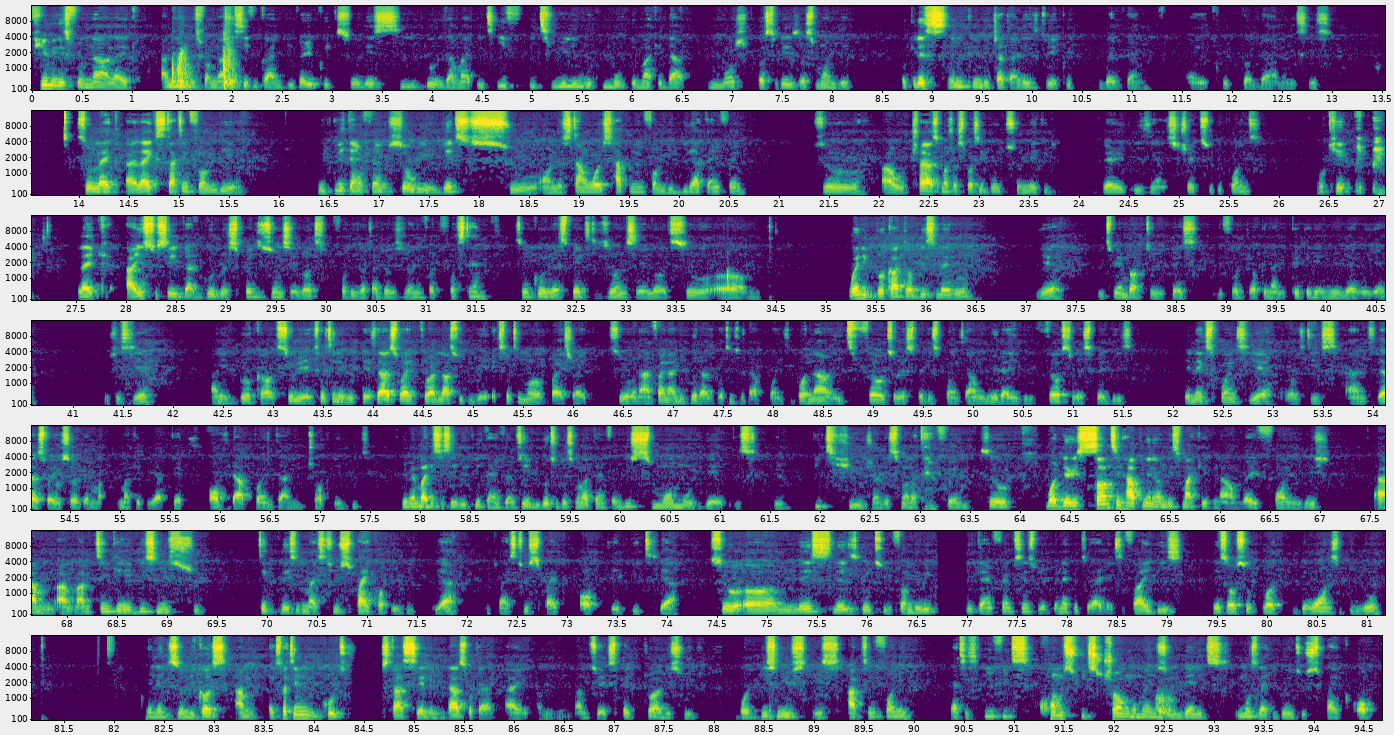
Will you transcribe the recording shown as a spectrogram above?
few minutes from now, like how many minutes from now? Let's see if we can be very quick. So let's see those that might it if it really would move the market that much because today is just Monday. Okay, let's let me clean the chart and let's do a quick breakdown, a quick breakdown analysis. So like I like starting from the weekly time frame so we get to understand what's happening from the bigger time frame. So I will try as much as possible to make it very easy and straight to the point. Okay, like I used to say that gold respects zones a lot for those that are just joining for the first time. So gold respects zones a lot. So um, when it broke out of this level, yeah, it went back to retest before dropping and created a new level here, which is here, and it broke out. So we're expecting a retest. That's why throughout last week we were expecting more of buys, right? So and finally gold has gotten to that point. But now it failed to respect this point, and we knew that if it fails to respect this, the next point here was this, and that's why you saw the market reacted off that point and drop a bit. Remember, this is a weekly time frame. So if you go to the smaller time frame, this small move here is a bit huge on the smaller time frame. So, but there is something happening on this market now, very funny, which um, I'm, I'm thinking if this news should take place, it might still spike up a bit. Yeah, it might still spike up a bit. Yeah. So um, let's let's go to from the weekly time frame since we've been able to identify this. Let's also plot the ones below the next zone because I'm expecting gold to start selling. That's what I, I am I'm to expect throughout this week. But this news is acting funny. That is, if it comes with strong momentum, then it's most likely going to spike up.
